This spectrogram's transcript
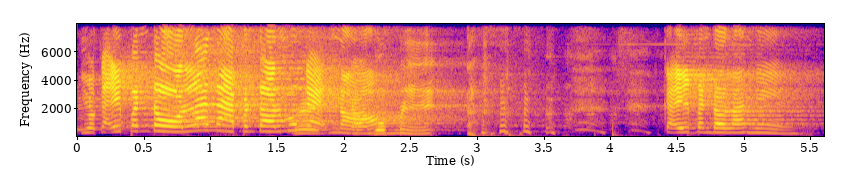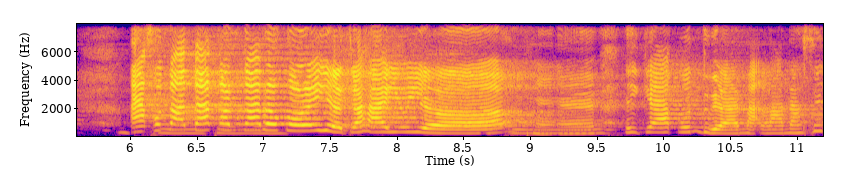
Yo kei pentolan ah, pentolmu Kowe kekno. Nganggo mik. Kei pentolane. Aku tak takon karo kowe ya Cahayu ya. Heeh. Iki aku duwe anak lanang sing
